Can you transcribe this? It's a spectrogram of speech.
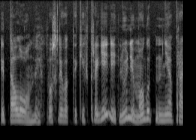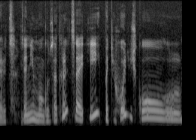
эталоны, после вот таких трагедий люди могут не оправиться. Они могут закрыться и потихонечку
